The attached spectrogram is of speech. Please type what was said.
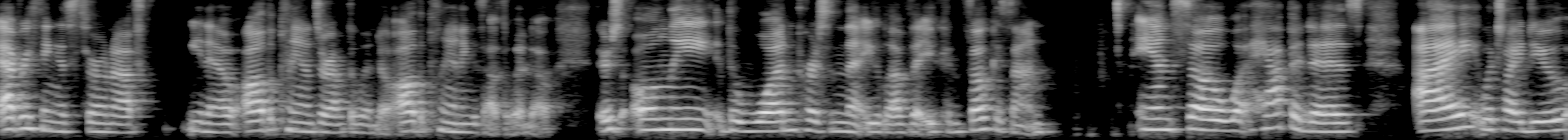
everything is thrown off. You know all the plans are out the window. All the planning is out the window. There's only the one person that you love that you can focus on. And so what happened is i which i do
